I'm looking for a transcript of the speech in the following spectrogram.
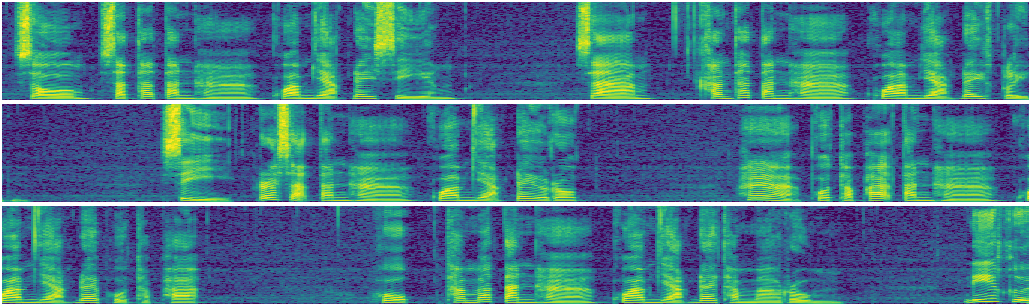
2. สัทธตันหาความอยากได้เสียง 3. คันธตันหาความอยากได้กลิ่น 4. รสตันหาความอยากได้รส 5. โพธพะตันหาความอยากได้โพธพะ 6. ธรรมตันหาความอยากได้ธรรมารมนี้คือ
